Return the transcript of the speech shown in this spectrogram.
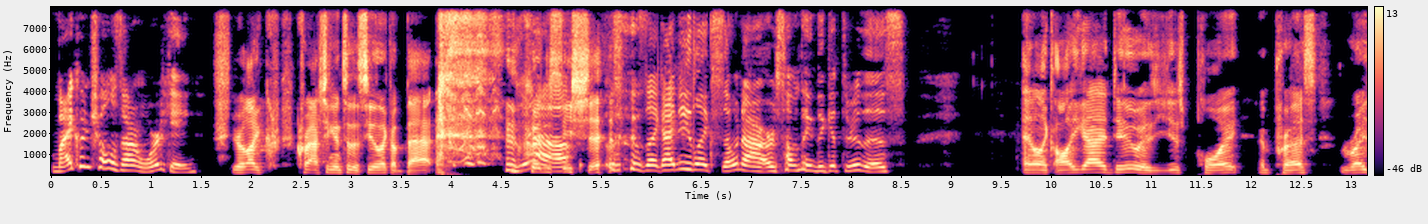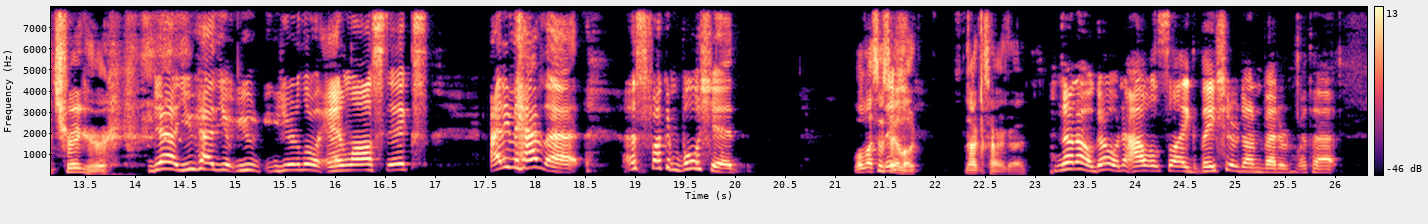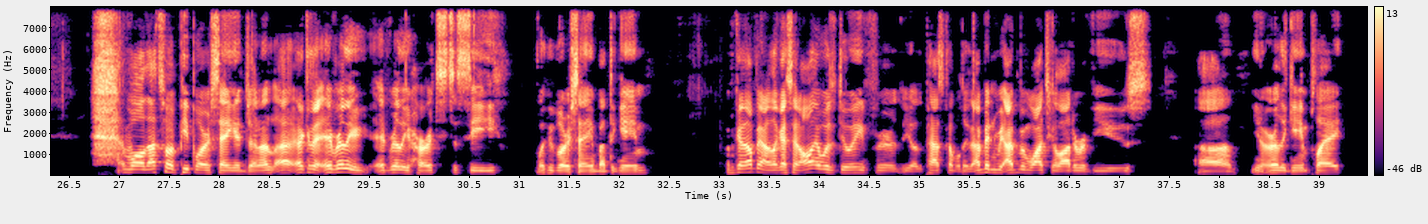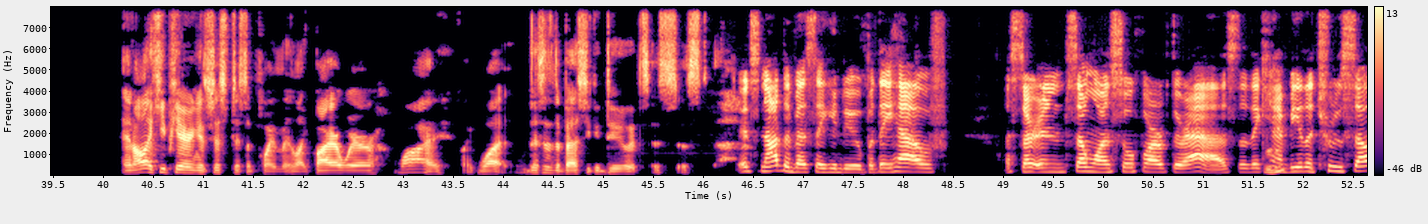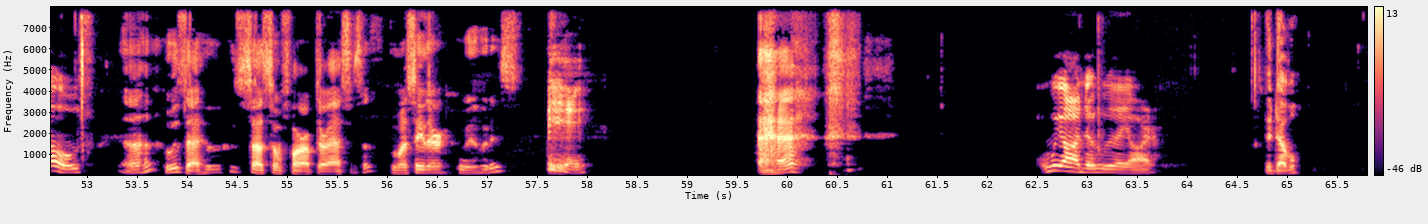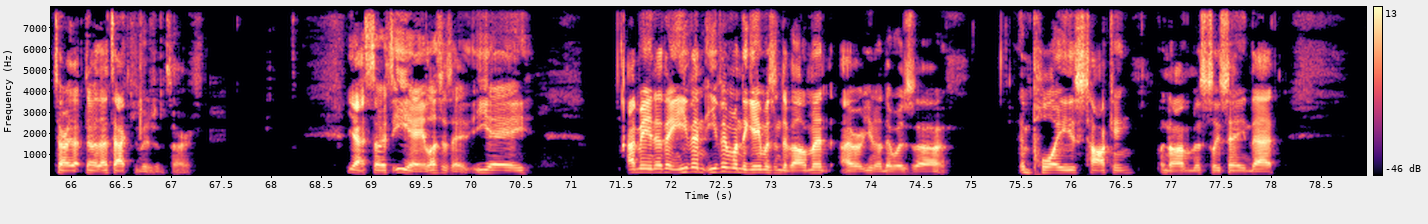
"My controls aren't working." You're like cr- crashing into the ceiling like a bat. Couldn't Yeah. see shit. it's like I need like sonar or something to get through this. And like all you gotta do is you just point and press right trigger. Yeah, you had your you your little analog sticks. I didn't even have that. That's fucking bullshit. Well, let's just They say, sh- look. No, sorry, go ahead. No, no, go. No, I was like, they should have done better with that. Well, that's what people are saying in general. Like I said, it really, it really hurts to see what people are saying about the game. Because I'll be honest, like I said, all I was doing for you know the past couple days, I've been I've been watching a lot of reviews, uh, you know, early gameplay, and all I keep hearing is just disappointment. Like Bioware, why? Like what? This is the best you could do. It's it's just It's not the best they can do, but they have a certain someone so far up their ass that they can't be the true selves. uh huh. Who is that? Who, who's uh, so far up their asses? Huh? You want to say there who, who it is? Uh-huh. we all know who they are. The devil. Sorry, that, no, that's Activision. Sorry. Yeah, so it's EA. Let's just say EA. I mean, I think even even when the game was in development, I you know there was uh, employees talking anonymously saying that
